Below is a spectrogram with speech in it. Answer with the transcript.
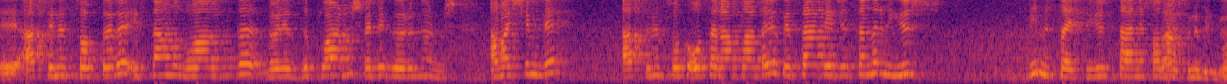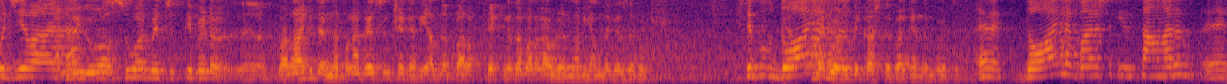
e, Akdeniz sokları İstanbul Boğazı'nda böyle zıplarmış ve de görünürmüş. Ama şimdi Akdeniz soku o taraflarda yok ve sadece sanırım 100 değil mi sayısı 100 tane falan Sayısını bilmiyorum. bu civarda. Ama yuvası var ve ciddi böyle e, balığa gidenler falan resim çeker. Yanında balık, teknede balık avlayanların yanında gezer olur. İşte bu Ben de doğayla gördüm birkaç defa kendim gördüm. evet doğayla barışık insanların e, Ya,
